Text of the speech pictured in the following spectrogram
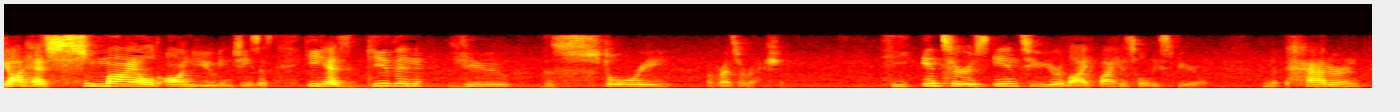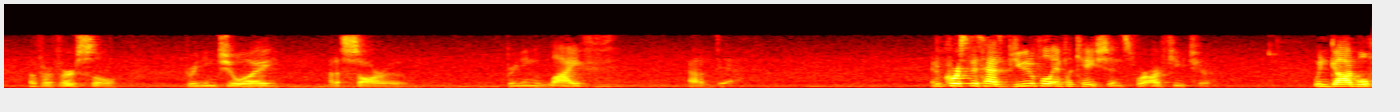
God has smiled on you in Jesus. He has given you the story of resurrection. He enters into your life by His Holy Spirit in the pattern of reversal, bringing joy out of sorrow, bringing life out of death. And of course, this has beautiful implications for our future. When God will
